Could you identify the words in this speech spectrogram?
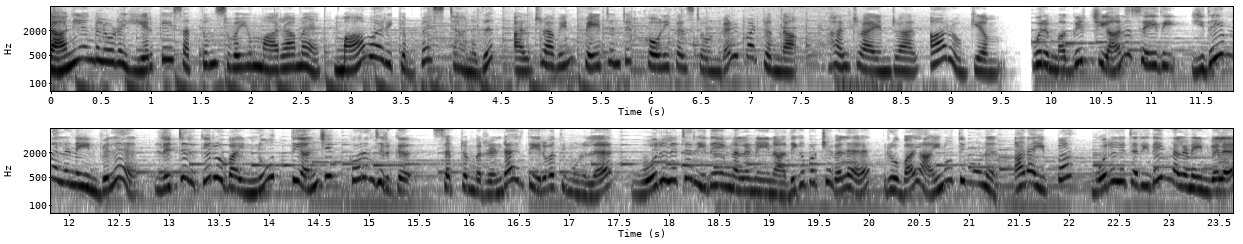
தானியங்களோட இயற்கை சத்தும் சுவையும் மாறாம மாவு அரைக்க பெஸ்டானது அல்ட்ராவின் பேட்டன்ட் கோனிக்கல் ஸ்டோன்கள் மட்டும்தான். அல்ட்ரா என்றால் ஆரோக்கியம். ஒரு மகிழ்ச்சியான செய்தி. இதயம் நல்லெண்ணெயின் விலை லிட்டருக்கு ரூபாய் நூத்தி அஞ்சு குறைஞ்சிருக்கு. செப்டம்பர் ரெண்டாயிரத்தி இருபத்தி மூணுல ஒரு லிட்டர் இதயம் நலனையின் அதிகபட்ச விலை ரூபாய் ஐநூத்தி மூணு. ஆனா இப்ப ஒரு லிட்டர் இதயம் நலனையின் விலை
